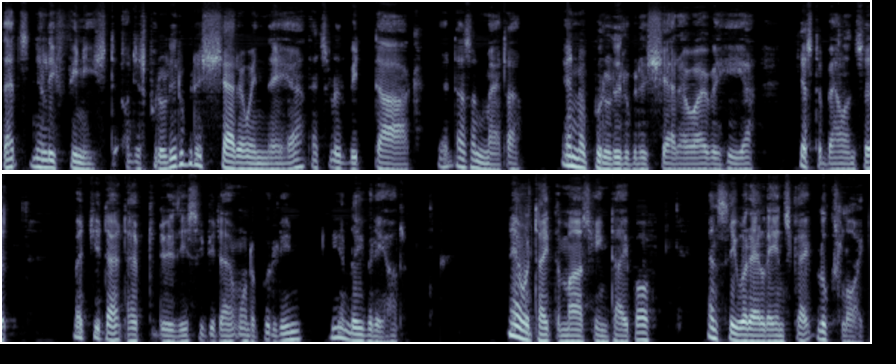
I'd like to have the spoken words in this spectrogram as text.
that's nearly finished. I'll just put a little bit of shadow in there. That's a little bit dark. That doesn't matter. And I'll put a little bit of shadow over here just to balance it. But you don't have to do this if you don't want to put it in. You can leave it out. Now we'll take the masking tape off and see what our landscape looks like.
